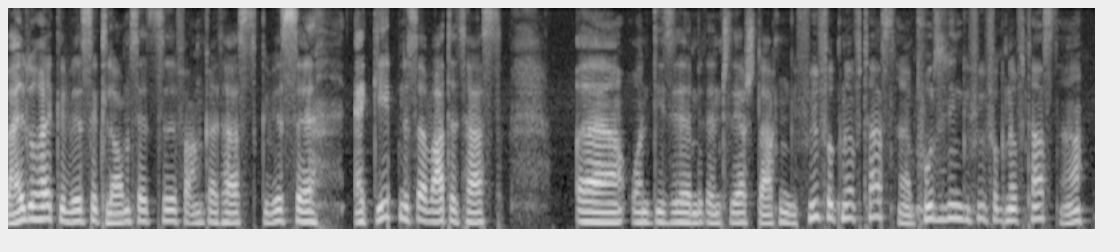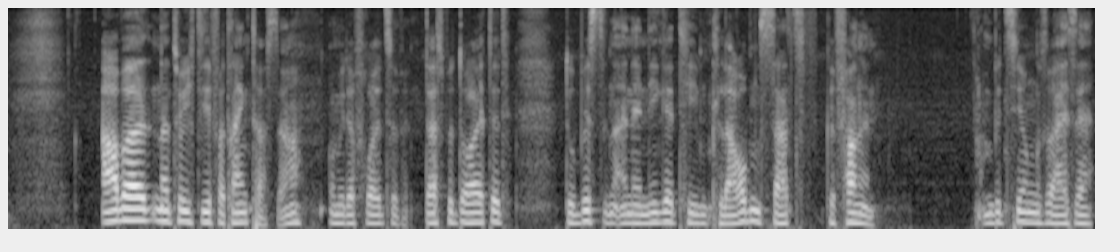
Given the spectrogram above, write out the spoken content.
weil du halt gewisse Glaubenssätze verankert hast, gewisse Ergebnisse erwartet hast äh, und diese mit einem sehr starken Gefühl verknüpft hast, einem positiven Gefühl verknüpft hast. Ja. aber natürlich die verdrängt hast, ja, um wieder Freude zu finden. Das bedeutet, du bist in einem negativen Glaubenssatz gefangen, beziehungsweise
